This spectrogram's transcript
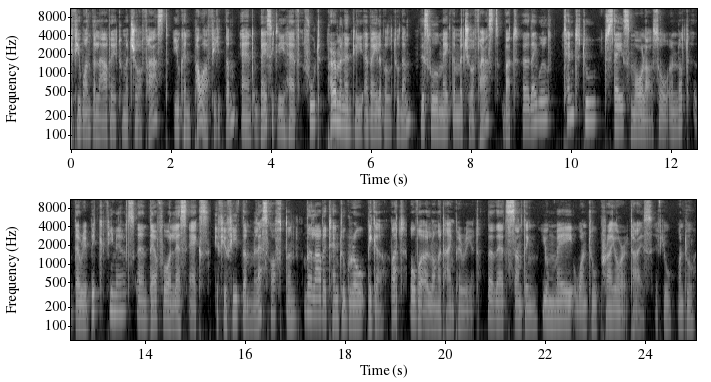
If you want the larvae to mature fast, you can power feed them and basically have food permanently available to them. This will make them mature fast, but uh, they will tend to stay smaller, so uh, not very big females and therefore less eggs. If you feed them less often, the larvae tend to grow bigger, but over a longer time period. So that's something you may want to prioritize if you want to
